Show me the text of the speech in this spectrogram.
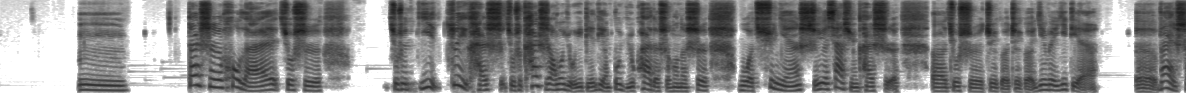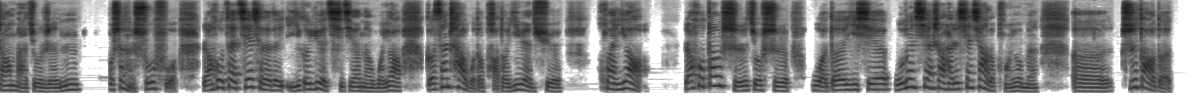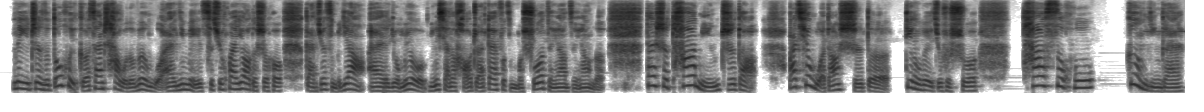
嗯，但是后来就是。就是一最开始就是开始让我有一点点不愉快的时候呢，是我去年十月下旬开始，呃，就是这个这个因为一点呃外伤吧，就人不是很舒服，然后在接下来的一个月期间呢，我要隔三差五的跑到医院去换药，然后当时就是我的一些无论线上还是线下的朋友们，呃，知道的。那一阵子都会隔三差五的问我，哎，你每一次去换药的时候感觉怎么样？哎，有没有明显的好转？大夫怎么说？怎样怎样的？但是他明知道，而且我当时的定位就是说，他似乎更应该。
